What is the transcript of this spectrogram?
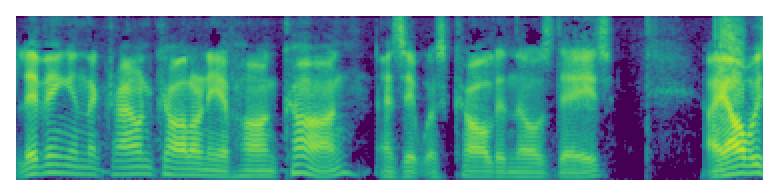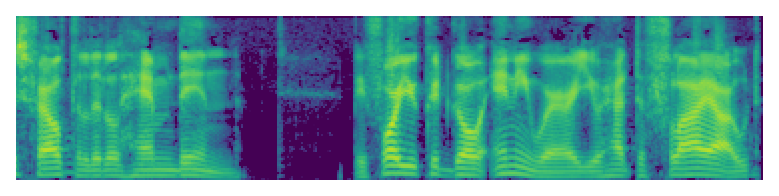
Living in the Crown Colony of Hong Kong, as it was called in those days, I always felt a little hemmed in. Before you could go anywhere, you had to fly out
